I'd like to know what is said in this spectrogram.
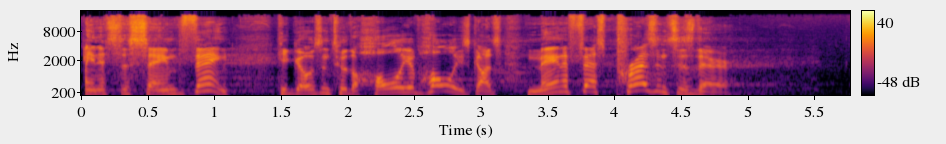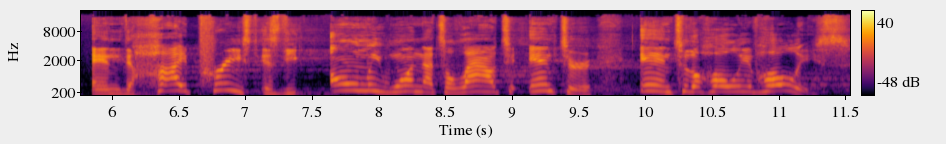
And it's the same thing. He goes into the Holy of Holies. God's manifest presence is there. And the high priest is the only one that's allowed to enter into the Holy of Holies.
